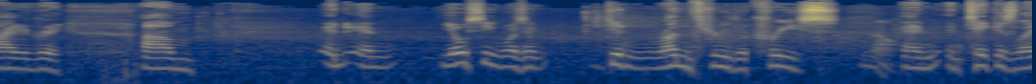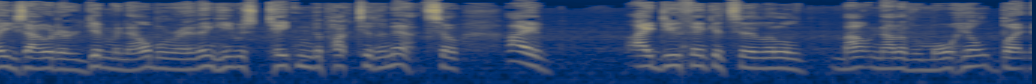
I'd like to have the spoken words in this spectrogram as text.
I agree. Um, and and Yossi wasn't didn't run through the crease No. and, and take his legs out or give him an elbow or anything. He was taking the puck to the net. So I I do think it's a little mountain out of a molehill, but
